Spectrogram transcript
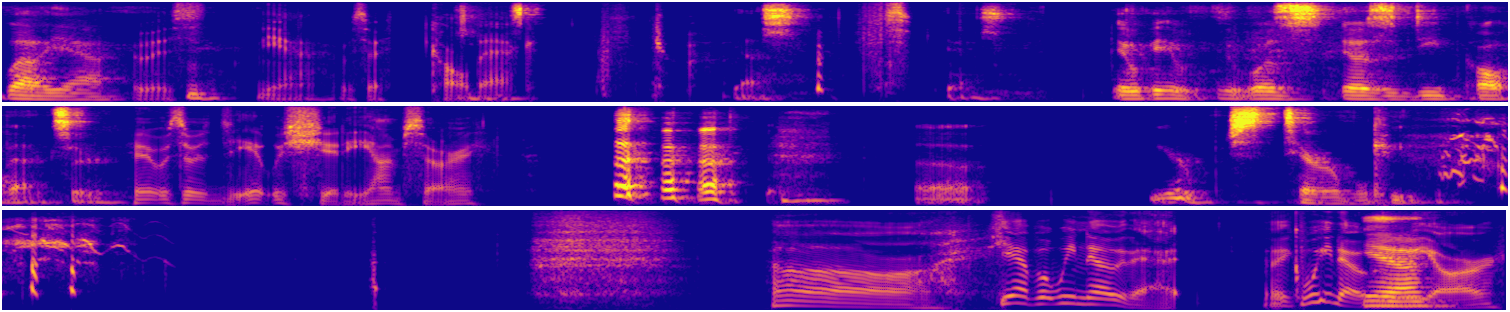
well, yeah, It was, Hmm. yeah, it was a callback. yes, yes. It, it, it was it was a deep callback, sir. It was a, it was shitty. I'm sorry. uh, we're just terrible people. Oh, yeah, but we know that. Like we know who we are.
